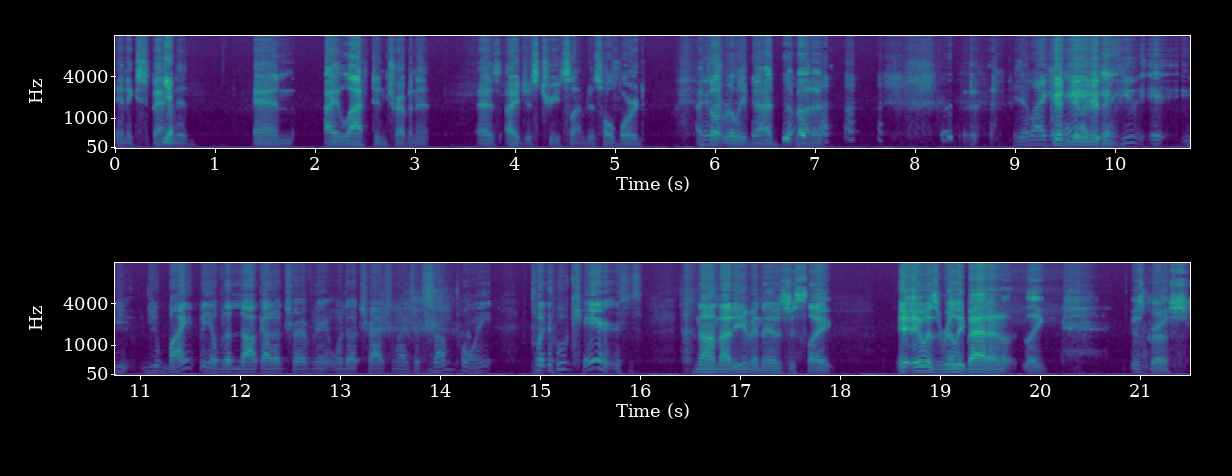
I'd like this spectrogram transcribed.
in expanded, and I laughed in Trevenant as I just tree slammed his whole board. I felt really bad about it. You're like, Couldn't hey, do anything. if you, it, you you might be able to knock out a Trevenant with a trash match at some point, but who cares? No, not even. It was just like, it, it was really bad. I don't like. It was gross.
